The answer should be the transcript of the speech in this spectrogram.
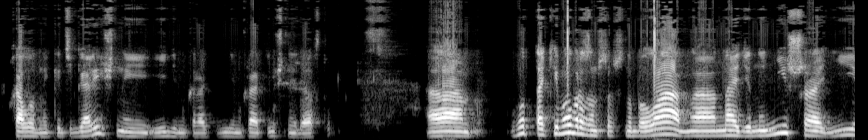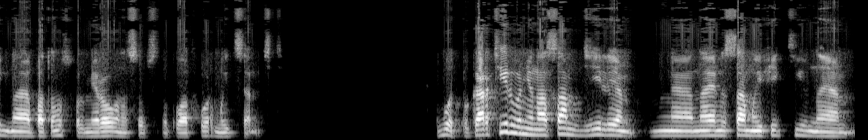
в холодный категоричный и демократичный и доступный. А, вот таким образом, собственно, была э, найдена ниша и потом сформирована, собственно, платформа и ценности. Вот, по картированию на самом деле, наверное, самое эффективное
